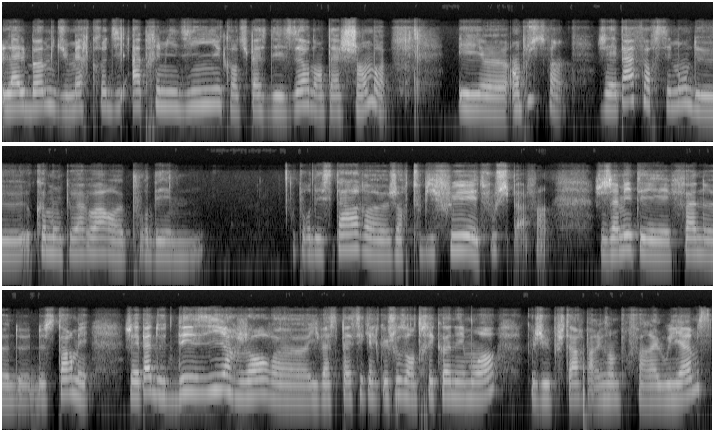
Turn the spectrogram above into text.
l'album du mercredi après-midi quand tu passes des heures dans ta chambre. Et euh, en plus, j'avais pas forcément de, comme on peut avoir pour des pour des stars, euh, genre To Be Free et tout, je sais pas, enfin, j'ai jamais été fan de, de stars, mais j'avais pas de désir, genre, euh, il va se passer quelque chose entre Econ et moi, que j'ai eu plus tard, par exemple, pour Pharrell Williams,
